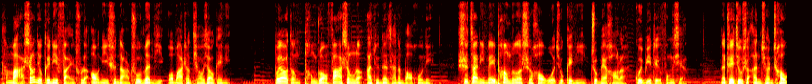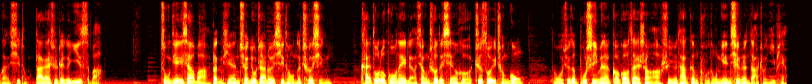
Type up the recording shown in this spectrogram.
它马上就给你反映出来。哦，你是哪儿出问题？我马上调校给你。不要等碰撞发生了，安全带才能保护你。是在你没碰撞的时候，我就给你准备好了，规避这个风险。那这就是安全超感系统，大概是这个意思吧。总结一下吧，本田全球战略系统的车型，开拓了国内两厢车的先河。之所以成功，那我觉得不是因为它高高在上啊，是因为它跟普通年轻人打成一片，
